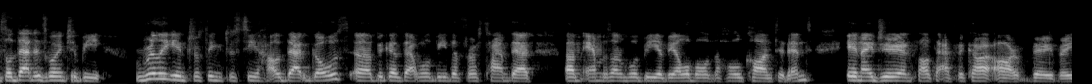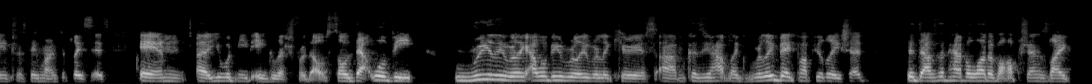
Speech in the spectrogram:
so that is going to be really interesting to see how that goes uh, because that will be the first time that um, Amazon will be available on the whole continent. In Nigeria and South Africa are very, very interesting marketplaces, and uh, you would need English for those. So that will be really, really, I will be really, really curious because um, you have like really big population that doesn't have a lot of options like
